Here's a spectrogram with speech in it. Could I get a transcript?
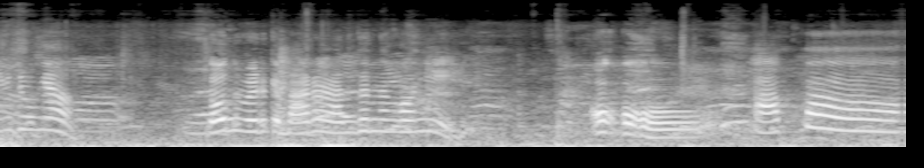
김종현, 너는 왜 이렇게 말을 안 듣는 거니? 어어, 아파.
